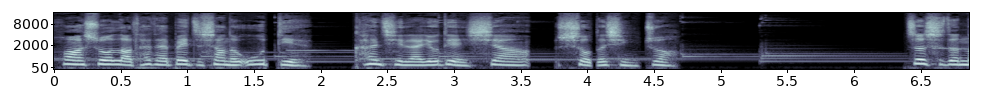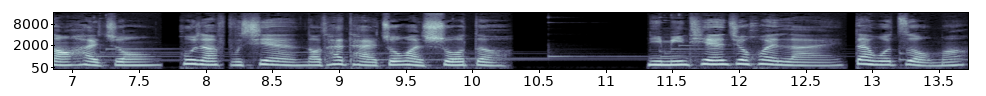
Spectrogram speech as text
话说，老太太被子上的污点看起来有点像手的形状。这时的脑海中忽然浮现老太太昨晚说的：“你明天就会来带我走吗？”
